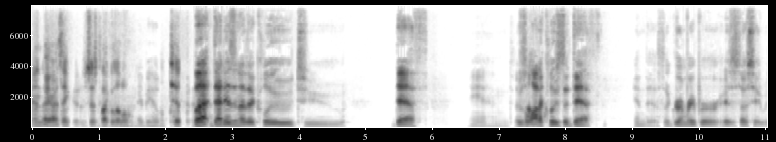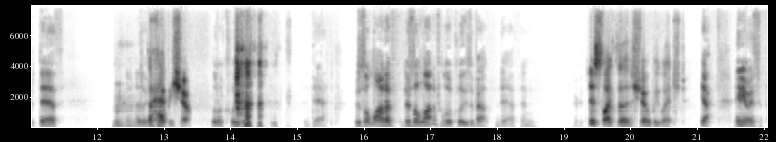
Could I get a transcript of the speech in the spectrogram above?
and there. Yeah. I think it was just like a little maybe he'll. tip. But that is another clue to death, and there's a lot of Oh. clues to death in this. The Grim Reaper is associated with death. Mhm. Another The Happy Show. little clue to to death. There's a lot of there's a lot of little clues about death and Just like the show Bewitched. Yeah. Anyways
